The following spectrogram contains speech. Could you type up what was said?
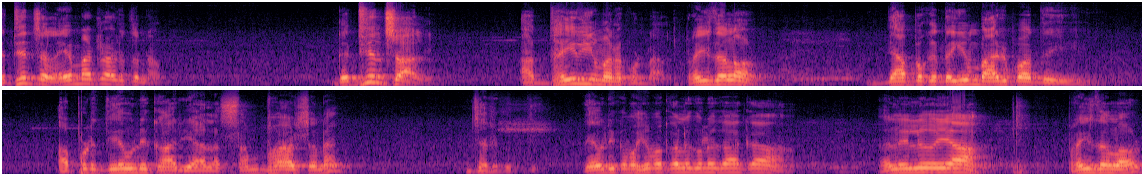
గద్దించాలి. ఏం మాట్లాడుతున్నాం? గద్దించాలి. ఆ ధైర్యం మనకు ఉండాలి. ప్రైజ్లో దెబ్బకు దయ్యం బారిపోద్ది. అప్పుడు దేవుని కార్యాల సంభాషణ జరుగుద్ది. దేవునికి మహిమ కలుగునుగాక. అల్లెలుయా ప్రైజ్ ద లాడ్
